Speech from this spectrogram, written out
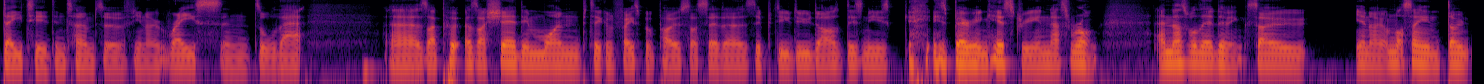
dated in terms of you know race and all that. Uh, as I put as I shared in one particular Facebook post, I said uh, "Zippity doo dah, Disney is, is burying history, and that's wrong, and that's what they're doing. So, you know, I'm not saying don't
